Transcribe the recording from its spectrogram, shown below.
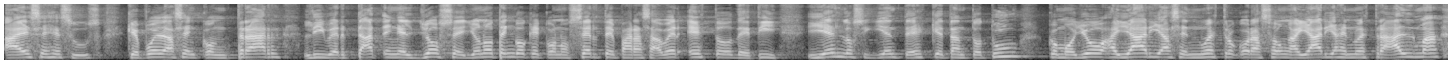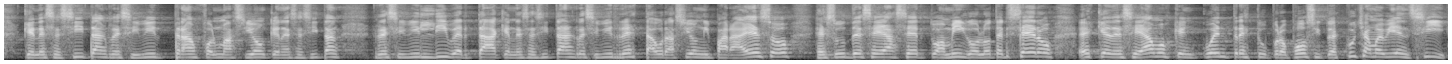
a ese Jesús, que puedas encontrar libertad en el yo sé. Yo no tengo que conocerte para saber esto de ti. Y es lo siguiente, es que tanto tú como yo, hay áreas en nuestro corazón, hay áreas en nuestra alma que necesitan recibir transformación, que necesitan recibir libertad, que necesitan recibir restauración. Y para eso Jesús desea ser tu amigo. Lo tercero es que deseamos que encuentres tu propósito. Escúchame bien, sí,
